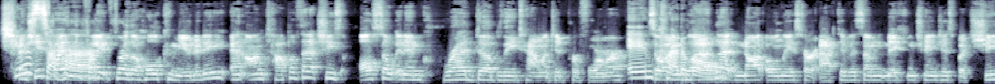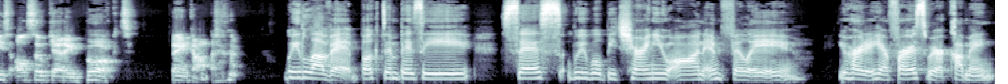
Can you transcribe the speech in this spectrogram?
cheers and she's to fighting her. the fight for the whole community. And on top of that, she's also an incredibly talented performer. Incredible. So I'm glad that not only is her activism making changes, but she's also getting booked. Thank God. We love it. Booked and busy. Sis, we will be cheering you on in Philly. You heard it here first. We are coming.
